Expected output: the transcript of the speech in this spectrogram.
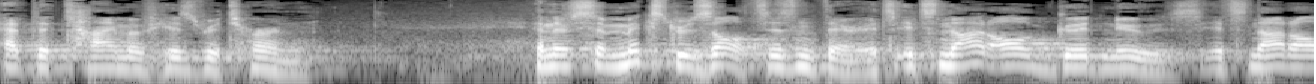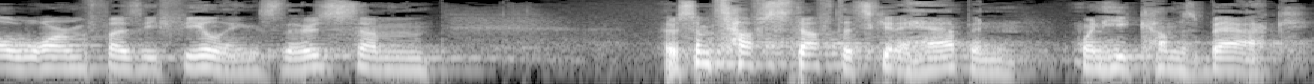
at the time of his return. And there's some mixed results, isn't there? It's, it's not all good news. It's not all warm, fuzzy feelings. There's some, there's some tough stuff that's going to happen when he comes back.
